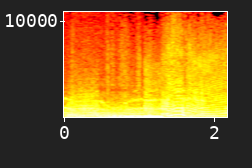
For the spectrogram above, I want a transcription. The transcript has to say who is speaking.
Speaker 1: Oh, my God.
